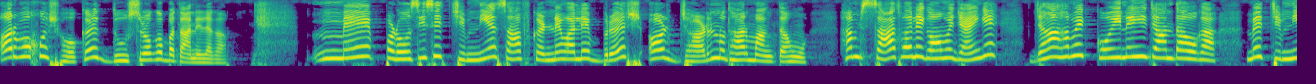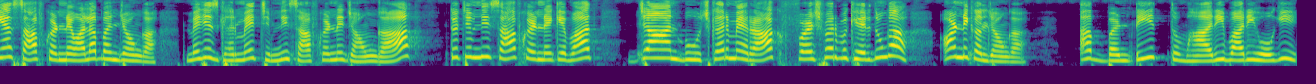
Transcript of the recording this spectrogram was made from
اور وہ خوش ہو کر دوسروں کو بتانے لگا۔ میں پڑوسی سے چمنیاں صاف کرنے والے برش اور جھاڑن ادھار مانگتا ہوں۔ ہم ساتھ والے گاؤں میں جائیں گے جہاں ہمیں کوئی نہیں جانتا ہوگا۔ میں چمنیاں صاف کرنے والا بن جاؤں گا۔ میں جس گھر میں چمنی صاف کرنے جاؤں گا تو چمنی صاف کرنے کے بعد جان بوجھ کر میں راکھ فرش پر بکھیر دوں گا اور نکل جاؤں گا۔ اب بنٹی تمہاری باری ہوگی۔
